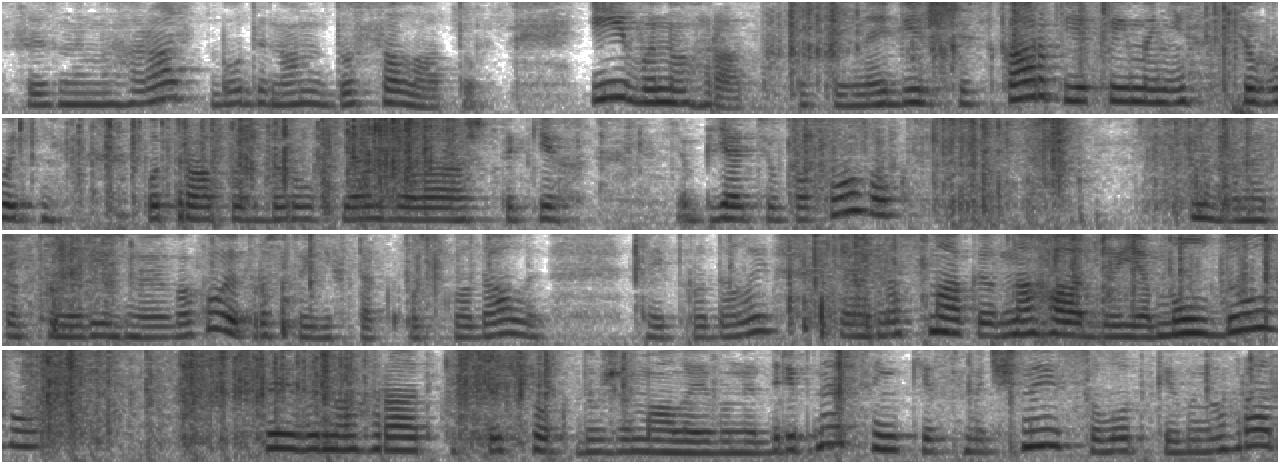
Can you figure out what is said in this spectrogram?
Все з ними гаразд, буде нам до салату. І виноград. Такий найбільший скарб, який мені сьогодні потрапив до рук. Я взяла аж таких 5 упаковок. Ну, вони тут різною вагою, просто їх так поскладали та й продали. Е, На смак нагадує Молдову. Цей виноград, кісточок дуже мало, і вони дрібнесенькі, смачний, солодкий виноград.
